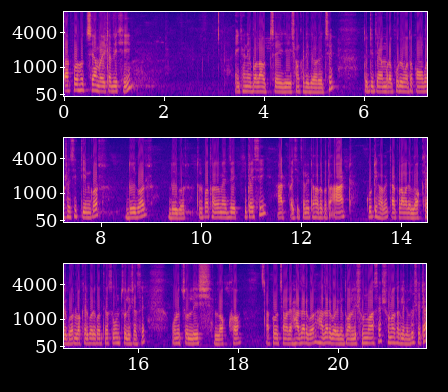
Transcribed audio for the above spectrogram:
তারপর হচ্ছে আমরা এটা দেখি এইখানে বলা হচ্ছে এই যে এই সংখ্যাটি দেওয়া রয়েছে, তো এটিতে আমরা পূর্বের মতো কম বসাইছি, তিন গড়, দুই গড় দুই গড়। তাহলে প্রথমে যে কী পাইছি? আট পাইছি, তাহলে এটা হবে কত? আট কোটি হবে। তারপর আমাদের লক্ষের গড়, লক্ষের গড়ে কত আছে? উনচল্লিশ আছে। উনচল্লিশ লক্ষ তারপর হচ্ছে আমাদের হাজার গড় হাজার গড়ে কিন্তু অনলি শূন্য আছে, শূন্য থাকলে কিন্তু সেটা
